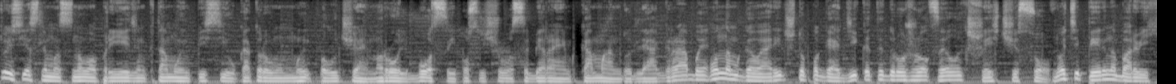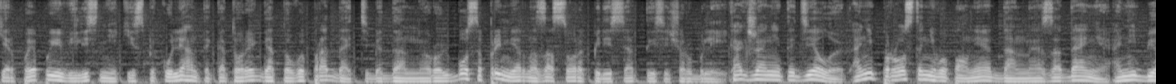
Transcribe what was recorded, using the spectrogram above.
То есть если мы снова приедем к тому NPC, у которого мы получаем роль босса и после чего собираем команду для ограбы, он нам говорит, что погоди-ка ты, дружок, целых 6 часов. Но теперь на Барвихе РП появились некие спекулянты, которые готовы продать тебе данную роль босса примерно за 40-50 тысяч рублей. Как же они это делают? Они просто не выполняют данное задание. Они берут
